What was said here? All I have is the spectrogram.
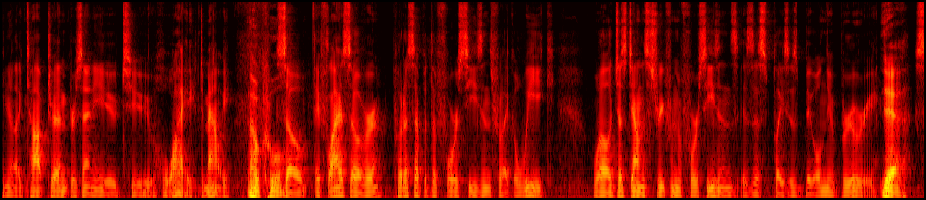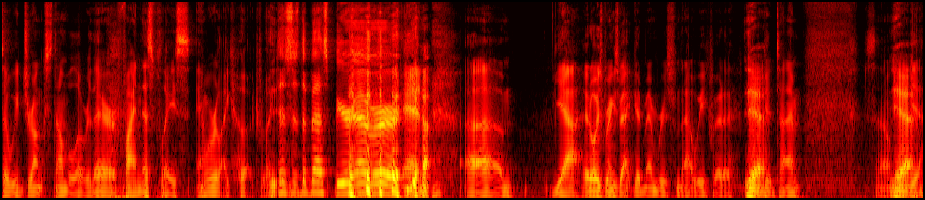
you know, like top ten percent of you to Hawaii to Maui. Oh, cool. So they fly us over, put us up at the Four Seasons for like a week. Well, just down the street from the Four Seasons is this place's big old new brewery. yeah. So we drunk stumble over there, find this place, and we're like hooked. We're like, this is the best beer ever. and um, yeah, it always brings back good memories from that week. We had a Yeah. good time. So Yeah.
